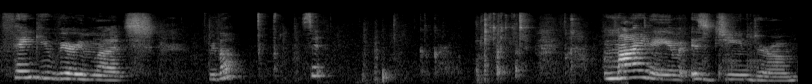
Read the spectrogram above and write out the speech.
Thank you very much. Reba, sit. My name is Jean Durham,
